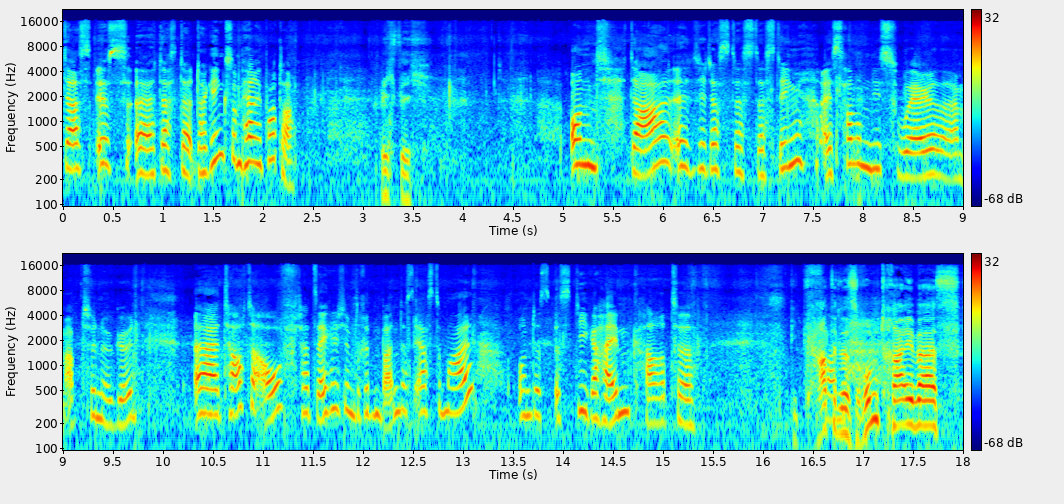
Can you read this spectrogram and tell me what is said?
das ist, äh, das, da, da ging es um Harry Potter. Richtig. Und da, äh, das, das, das Ding, I solemnly swear that I'm up to no good, äh, tauchte auf tatsächlich im dritten Band das erste Mal. Und es ist die Geheimkarte. Die Karte des Rumtreibers,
